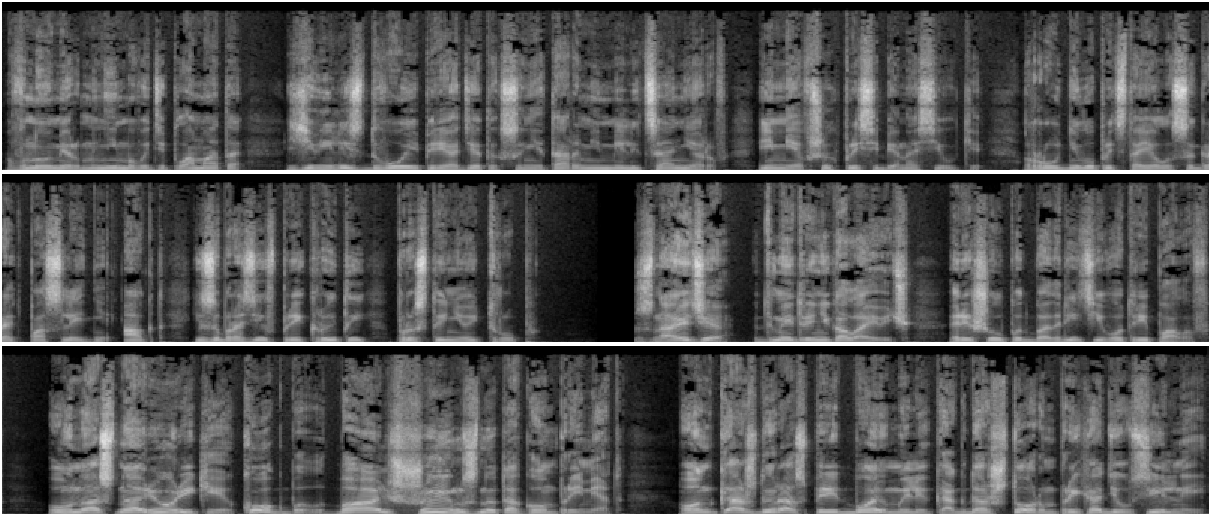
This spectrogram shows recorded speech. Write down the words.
в номер мнимого дипломата явились двое переодетых санитарами милиционеров, имевших при себе носилки. Рудневу предстояло сыграть последний акт, изобразив прикрытый простыней труп. «Знаете, Дмитрий Николаевич», — решил подбодрить его Трипалов, «у нас на Рюрике Кок был большим знатоком примет». Он каждый раз перед боем или когда шторм приходил сильный,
